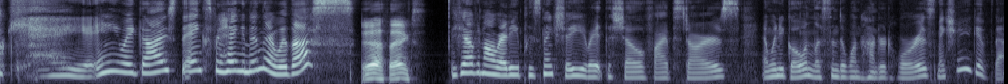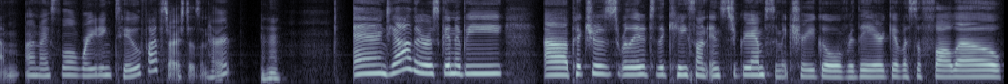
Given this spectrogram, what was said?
Okay. Anyway, guys, thanks for hanging in there with us. Yeah. Thanks. If you haven't already, please make sure you rate the show five stars. And when you go and listen to 100 Horrors, make sure you give them a nice little rating too. Five stars doesn't hurt. Mhm. And yeah, there's going to be uh, pictures related to the case on Instagram. So make sure you go over there, give us a follow.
